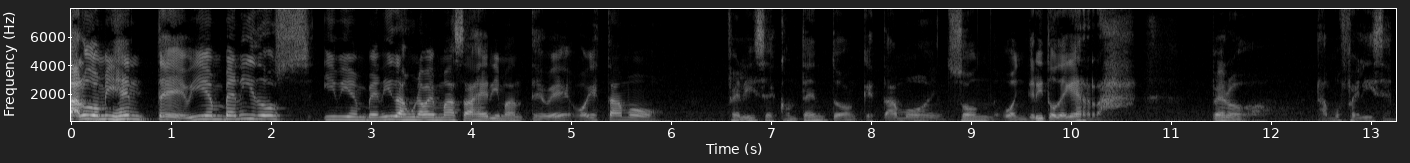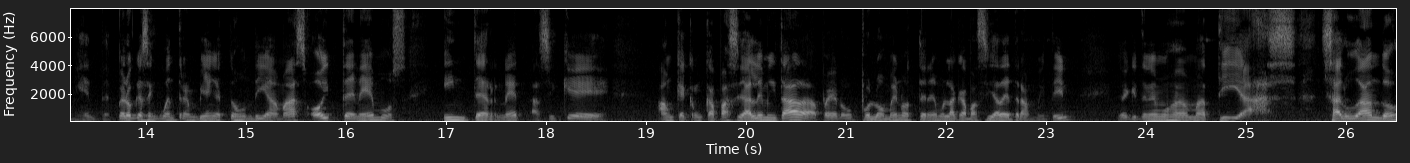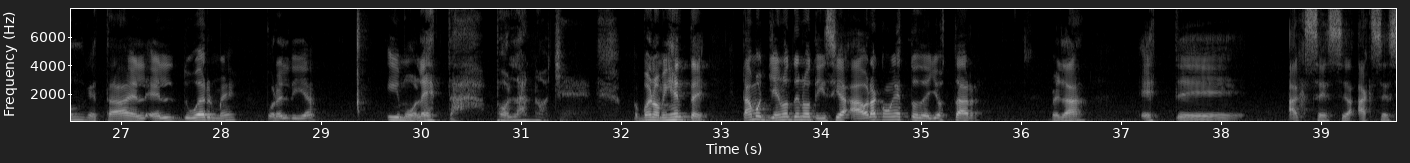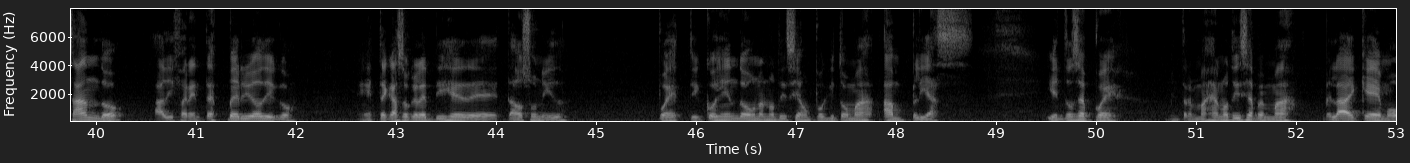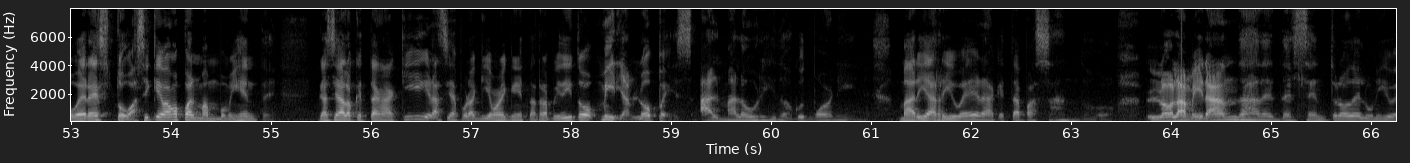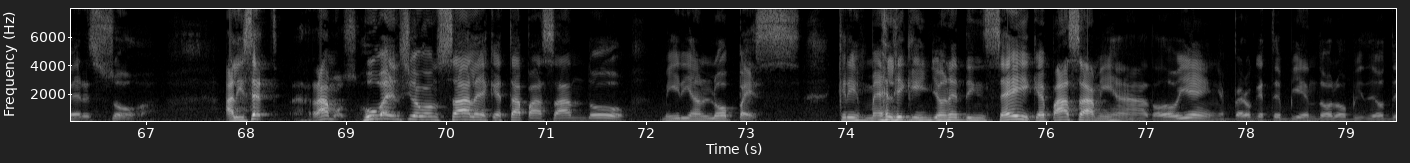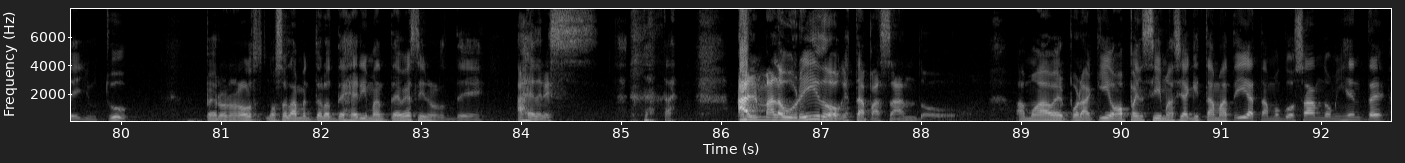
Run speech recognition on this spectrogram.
Saludos mi gente, bienvenidos y bienvenidas una vez más a Herriman TV. Hoy estamos felices, contentos, aunque estamos en son o en grito de guerra, pero estamos felices mi gente. Espero que se encuentren bien, esto es un día más. Hoy tenemos internet, así que aunque con capacidad limitada, pero por lo menos tenemos la capacidad de transmitir. Y aquí tenemos a Matías saludando, que está, él, él duerme por el día y molesta por la noche. Pues bueno, mi gente, estamos llenos de noticias. Ahora con esto de yo estar, ¿verdad? Este, accesando a diferentes periódicos, en este caso que les dije de Estados Unidos, pues estoy cogiendo unas noticias un poquito más amplias. Y entonces, pues, mientras más noticias, pues más, ¿verdad? Hay que mover esto. Así que vamos para el mambo, mi gente. Gracias a los que están aquí, gracias por aquí, vamos a ver quién está rapidito. Miriam López, Alma Lourido, good morning. María Rivera, ¿qué está pasando? Lola Miranda, desde el centro del universo. Alicet Ramos, Juvencio González, ¿qué está pasando? Miriam López, Chris Melly, Quiñones Dinsey, ¿qué pasa, mija? ¿Todo bien? Espero que estés viendo los videos de YouTube, pero no, no solamente los de Herriman TV, sino los de ajedrez. Alma Laurido, ¿qué está pasando? Vamos a ver por aquí, vamos para encima. Si aquí está Matías, estamos gozando, mi gente.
